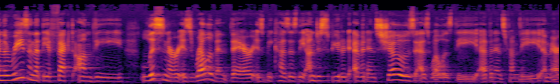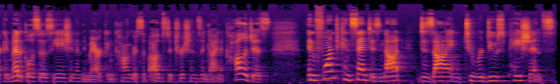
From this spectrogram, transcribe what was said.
And the reason that the effect on the listener is relevant there is because, as the undisputed evidence shows, as well as the evidence from the American Medical Association and the American Congress of Obstetricians and Gynecologists, informed consent is not designed to reduce patients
